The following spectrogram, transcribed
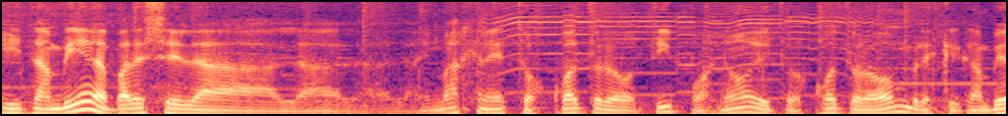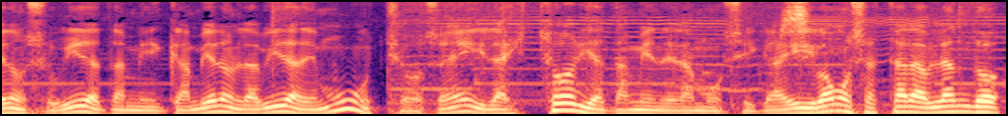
Y también aparece la, la- la- la imagen de estos cuatro tipos, ¿no? De estos cuatro hombres que cambiaron su vida también, cambiaron la vida de muchos, ¿eh? Y la historia también de la música. Y vamos a estar hablando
